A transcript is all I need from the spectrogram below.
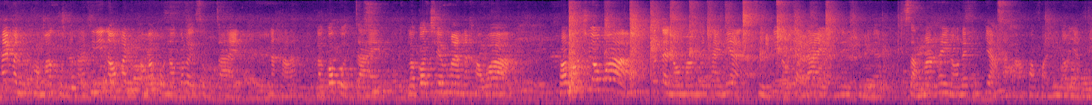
ให้มันดูความมากคุณนะคะ ทีนี้น้องมาดูความมากคุณน้องก็เลยสนใจนะคะ แล้วก็เปิดใจ แล้วก็เชื่อมั่นนะคะว่า เพราะน้องเชื่อว่าตั้งแต่น้องมาเมืองไทยเนี่ยสิ่งที่น้องอยากได้ในชีวิตสามารถให้น้องได้ทุกอย่างนะคะ ความฝันที่น้องอยากมี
